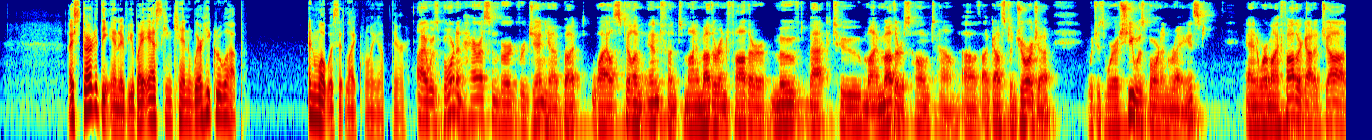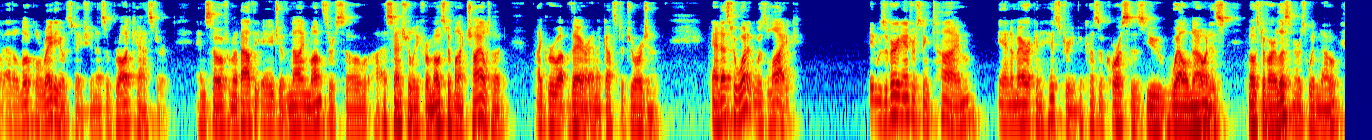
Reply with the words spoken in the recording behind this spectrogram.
I started the interview by asking Ken where he grew up and what was it like growing up there? I was born in Harrisonburg, Virginia, but while still an infant, my mother and father moved back to my mother's hometown of Augusta, Georgia, which is where she was born and raised, and where my father got a job at a local radio station as a broadcaster. And so, from about the age of nine months or so, uh, essentially for most of my childhood, I grew up there in Augusta, Georgia. And as to what it was like, it was a very interesting time in American history because, of course, as you well know, and as most of our listeners would know,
